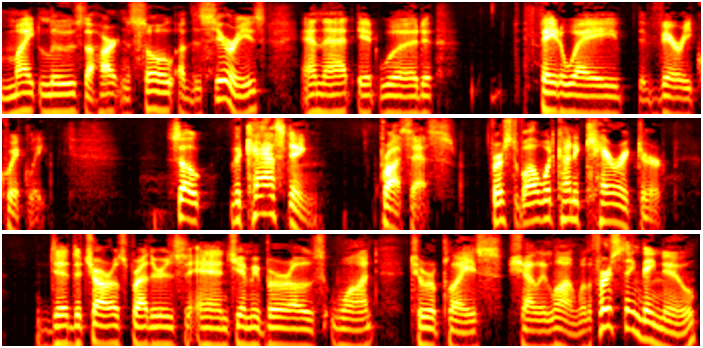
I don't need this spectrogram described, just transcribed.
might lose the heart and soul of the series and that it would fade away very quickly. So, the casting process. First of all, what kind of character did the Charles brothers and Jimmy Burrows want to replace Shelley Long? Well, the first thing they knew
